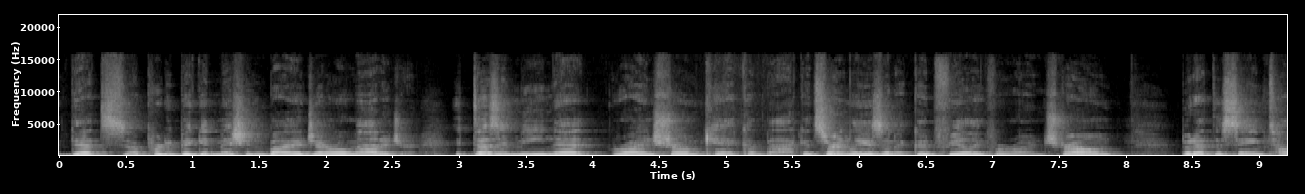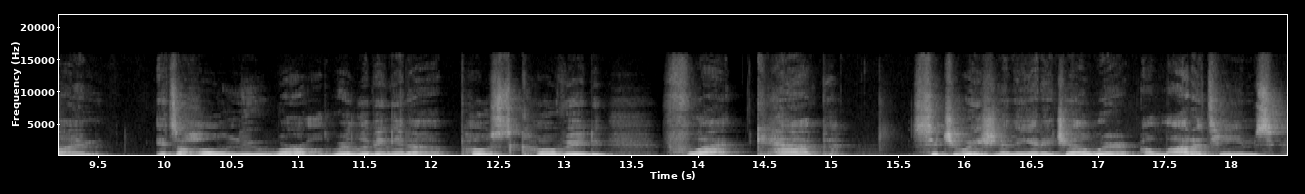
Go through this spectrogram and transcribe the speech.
that's a pretty big admission by a general manager. It doesn't mean that Ryan Strome can't come back. It certainly isn't a good feeling for Ryan Strome, but at the same time, it's a whole new world. We're living in a post COVID flat cap situation in the NHL where a lot of teams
